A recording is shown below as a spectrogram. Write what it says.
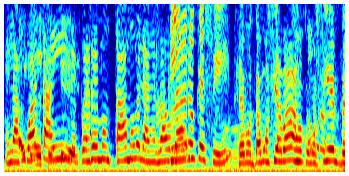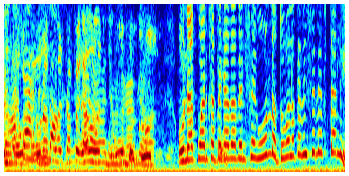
en la cuarta ahí, después remontamos, ¿verdad? En el round claro que sí. Remontamos hacia abajo, como siempre. una cuarta pegada del segundo, Una cuarta pegada del segundo. ¿Tú ves lo que dice Neftali?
